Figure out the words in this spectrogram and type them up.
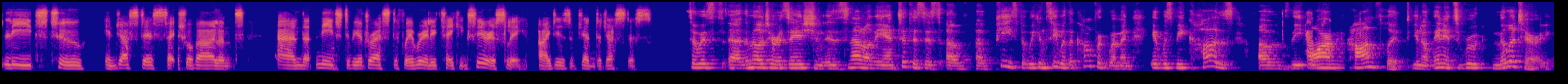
leads to injustice, sexual violence, and that needs to be addressed if we're really taking seriously ideas of gender justice. So it's, uh, the militarization is not only the antithesis of, of peace, but we can see with the comfort women, it was because of the armed conflict, you know, in its root military,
